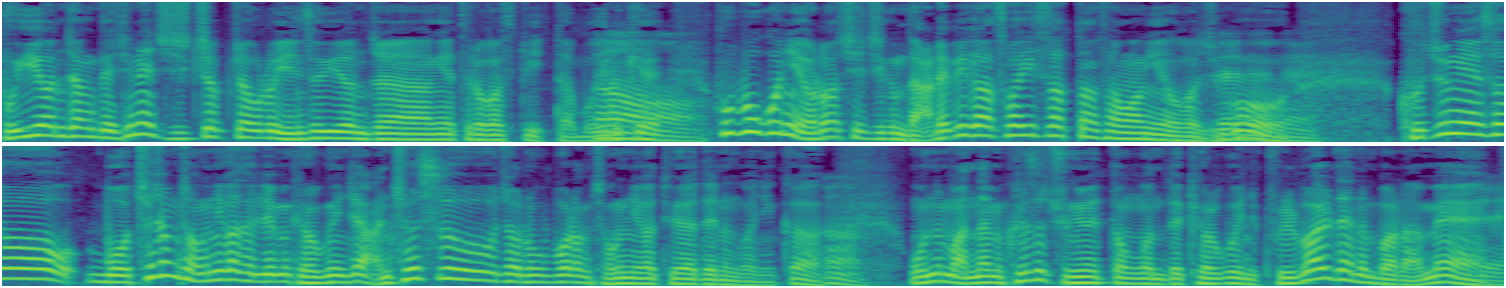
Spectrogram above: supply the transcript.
부위원장 대신에 직접적으로 인수위원장에 들어갈 수도 있다. 뭐 이렇게 어. 후보군이 여럿이 지금 나래비가 서 있었던 상황이어가지고 네네. 그 중에서 뭐 최종 정리가 되려면 결국 이제 안철수 전 후보랑 정리가 돼야 되는 거니까 어. 오늘 만남이 그래서 중요했던 건데 결국 이제 불발되는 바람에 네.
